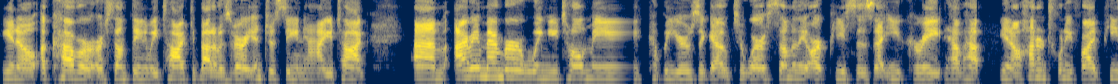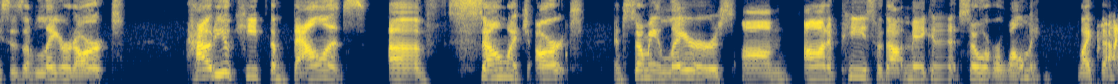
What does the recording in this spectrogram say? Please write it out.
you know a cover or something we talked about it was very interesting how you talked um, I remember when you told me a couple years ago to where some of the art pieces that you create have, have you know 125 pieces of layered art. How do you keep the balance of so much art and so many layers um, on a piece without making it so overwhelming like that?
